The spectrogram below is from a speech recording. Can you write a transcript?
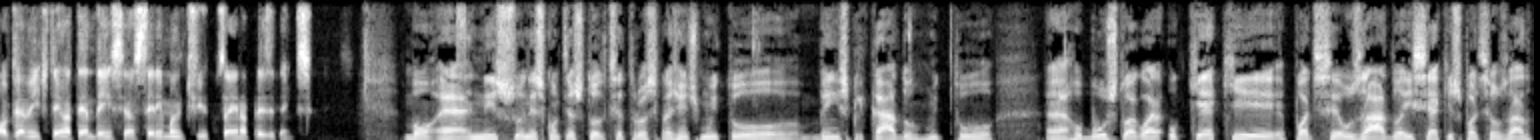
obviamente têm a tendência a serem mantidos aí na presidência. Bom, é, nisso, nesse contexto todo que você trouxe para a gente, muito bem explicado, muito é, robusto. Agora, o que é que pode ser usado aí, se é que isso pode ser usado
